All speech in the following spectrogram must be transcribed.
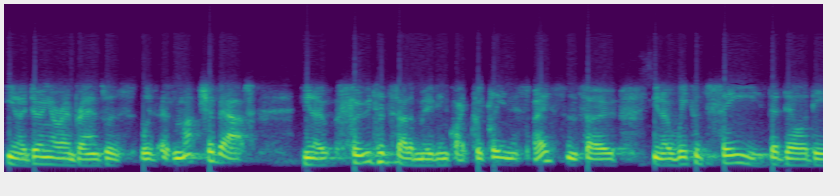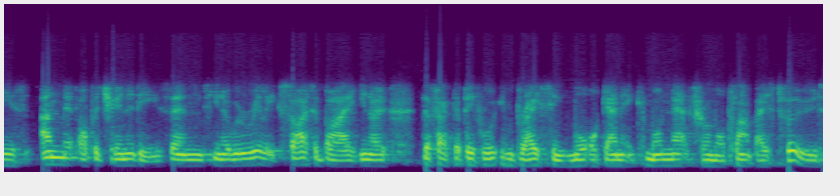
you know, doing our own brands was, was as much about – you know, food had started moving quite quickly in this space. And so, you know, we could see that there were these unmet opportunities. And, you know, we were really excited by, you know, the fact that people were embracing more organic, more natural, more plant based food,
